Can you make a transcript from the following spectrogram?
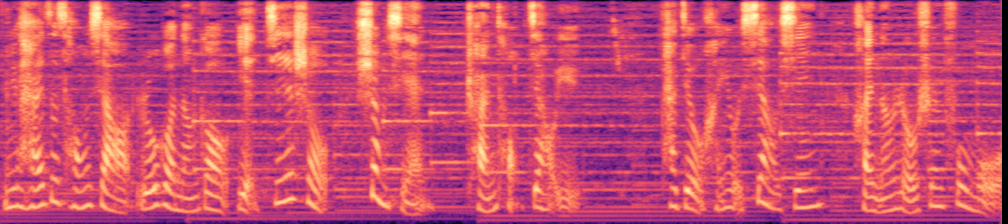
女孩子从小如果能够也接受圣贤。传统教育，她就很有孝心，很能柔顺父母。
